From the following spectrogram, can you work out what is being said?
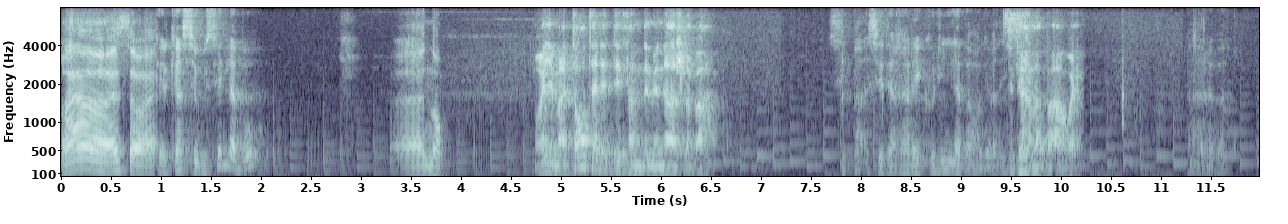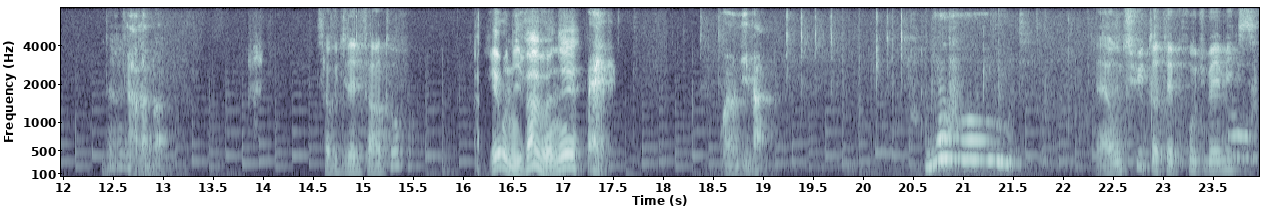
Ouais, ouais, ouais, c'est vrai. Quelqu'un sait où c'est le labo? Euh, non. Moi, il y a ma tante, elle était femme de ménage là-bas. C'est pas, c'est derrière les collines là-bas, regardez. C'est vers là-bas, ouais. Ah là-bas. Derrière Vers là-bas. Ça vous dit d'aller faire un tour? Allez, on y va, venez. Ouais. Ouais, on y va. Wouhou eh, On te suit, toi t'es pro du BMX.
